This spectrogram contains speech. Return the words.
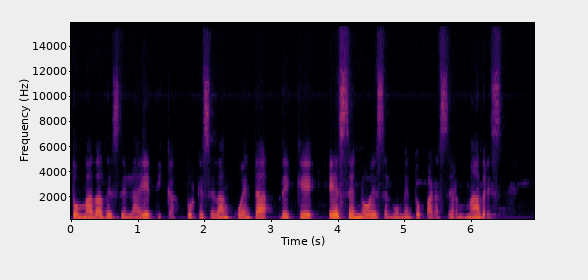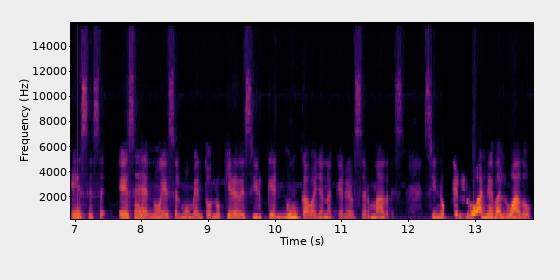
tomada desde la ética, porque se dan cuenta de que ese no es el momento para ser madres. Ese, ese no es el momento. No quiere decir que nunca vayan a querer ser madres, sino que lo han evaluado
